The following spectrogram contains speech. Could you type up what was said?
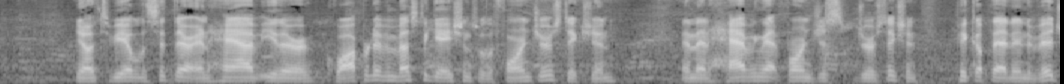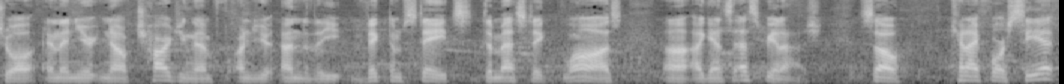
You know, to be able to sit there and have either cooperative investigations with a foreign jurisdiction and then having that foreign jurisdiction pick up that individual, and then you're now charging them under, your, under the victim state's domestic laws uh, against espionage. So, can I foresee it?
